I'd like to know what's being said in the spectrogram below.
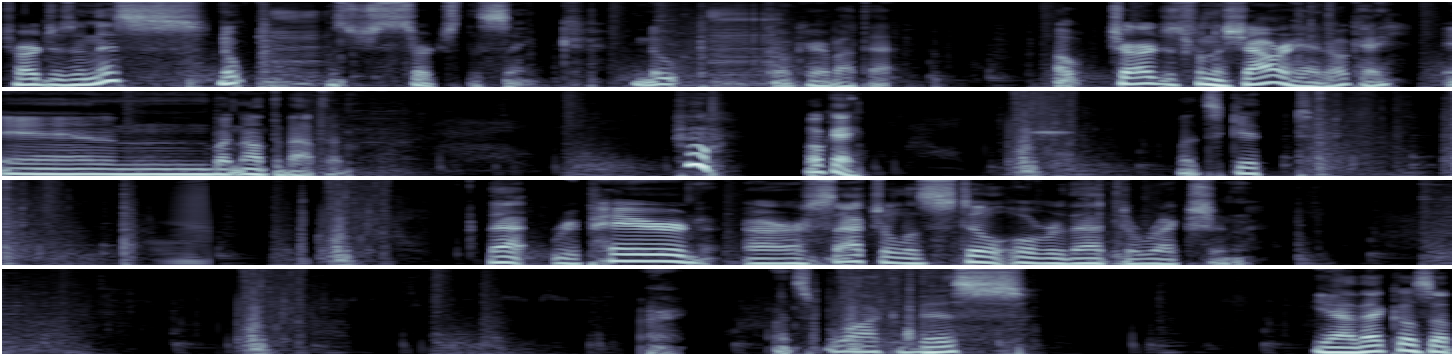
Charges in this? Nope. Let's just search the sink. Nope. Don't care about that. Oh, charges from the shower head. Okay. And, but not the bathtub. Whew. Okay. Let's get that repaired. Our satchel is still over that direction. All right. Let's block this. Yeah, that goes up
